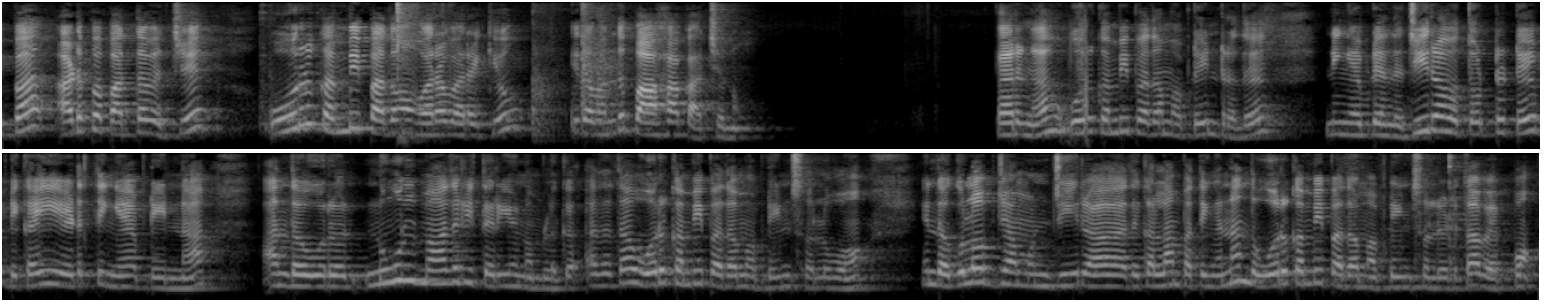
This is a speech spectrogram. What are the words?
இப்போ அடுப்பை பற்ற வச்சு ஒரு கம்பி பதம் வர வரைக்கும் இதை வந்து பாகா காய்ச்சணும். பாருங்க ஒரு கம்பி பதம் அப்படின்றது நீங்கள் இப்படி அந்த ஜீராவை தொட்டுட்டு இப்படி கையை எடுத்தீங்க அப்படின்னா அந்த ஒரு நூல் மாதிரி தெரியும் நம்மளுக்கு. அதை தான் ஒரு கம்பி பதம் அப்படின்னு சொல்லுவோம். இந்த குலோப் ஜாமுன் ஜீரா அதுக்கெல்லாம் பார்த்திங்கன்னா அந்த ஒரு கம்பி பதம் அப்படின்னு சொல்லிட்டு தான் வைப்போம்.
